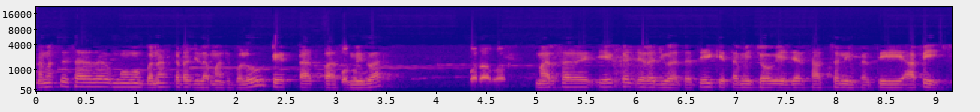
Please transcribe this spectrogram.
નમસ્તે સર. હું બનાસકાંઠા જિલ્લામાંથી બોલું. ટેટ તાસ પાસ ઉમેદવાર. બરાબર. મારે સર એક જ રજૂઆત હતી કે તમે ચોવીસ હજાર સાતસોની ભરતી આપી.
